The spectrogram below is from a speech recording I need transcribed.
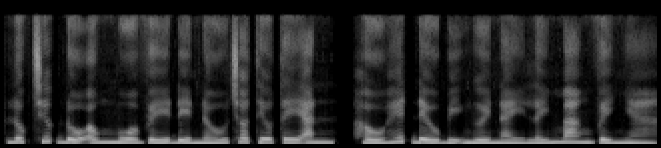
lúc trước đồ ông mua về để nấu cho tiêu tê ăn, hầu hết đều bị người này lấy mang về nhà.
